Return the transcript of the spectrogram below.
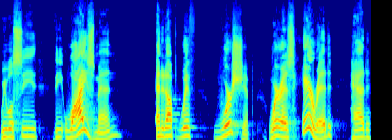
We will see the wise men ended up with worship, whereas Herod had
